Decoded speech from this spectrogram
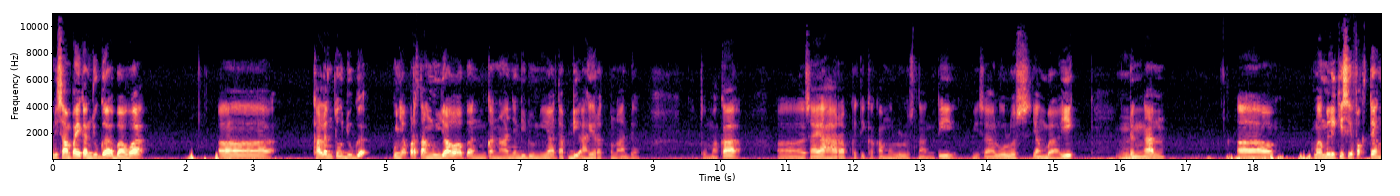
disampaikan juga bahwa eh, kalian tuh juga punya pertanggungjawaban bukan hanya di dunia tapi di akhirat pun ada. Itu maka eh, saya harap ketika kamu lulus nanti bisa lulus yang baik dengan eh, memiliki sifat yang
